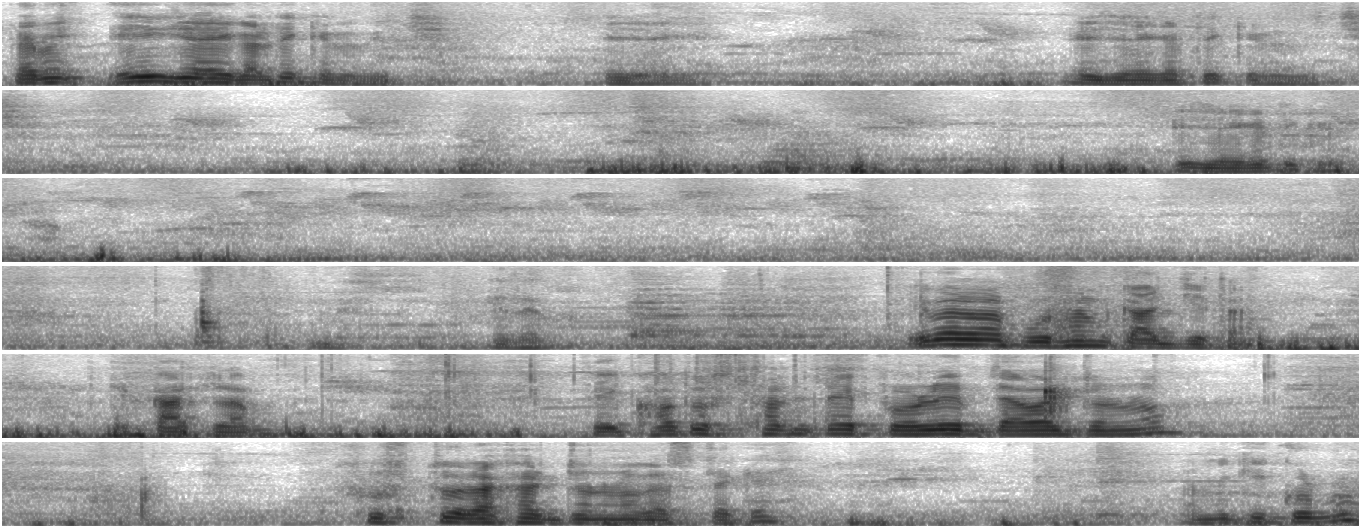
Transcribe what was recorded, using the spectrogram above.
তাই আমি এই জায়গাটা কেটে দিচ্ছি। এই জায়গায়, এই জায়গাটাই কেটে দিচ্ছি। এই জায়গাটি কেটে দিলাম। ব্যাস, এই দেখো এবার আমার প্রধান কাজ যেটা কাটলাম, সেই ক্ষতস্থানটায় প্রলেপ দেওয়ার জন্য, সুস্থ রাখার জন্য গাছটাকে আমি কি করব?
